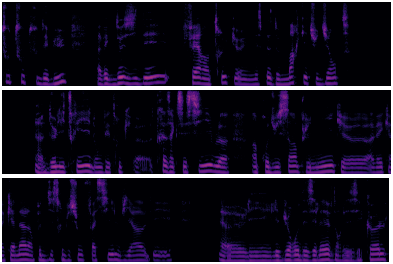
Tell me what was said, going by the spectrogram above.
tout, tout, tout début avec 2 idées, faire un truc, une espèce de marque étudiante, de literie, donc des trucs, très accessibles, un produit simple, unique, avec un canal un peu de distribution facile via les bureaux des élèves dans les écoles,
